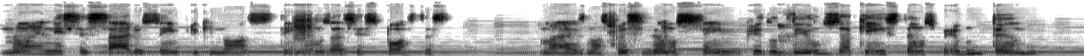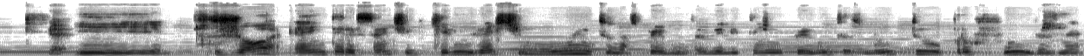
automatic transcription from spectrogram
não é necessário sempre que nós tenhamos as respostas, mas nós precisamos sempre do Deus a quem estamos perguntando. É. E Jó é interessante que ele investe muito nas perguntas, ele tem perguntas muito profundas, né?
